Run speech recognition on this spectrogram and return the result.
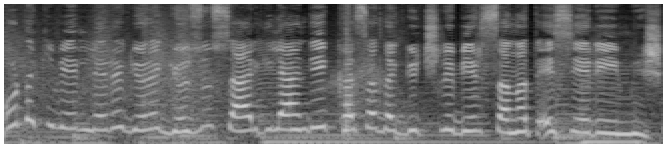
buradaki verilere göre gözün sergilendiği kasa da güçlü bir sanat eseriymiş.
